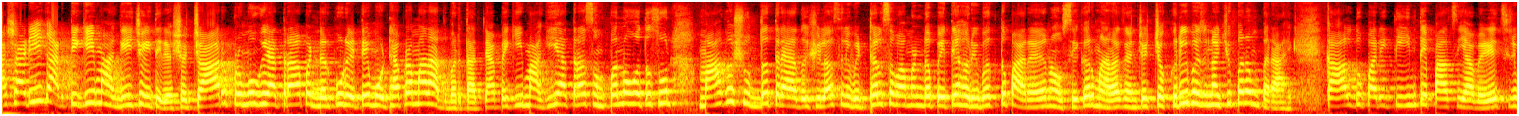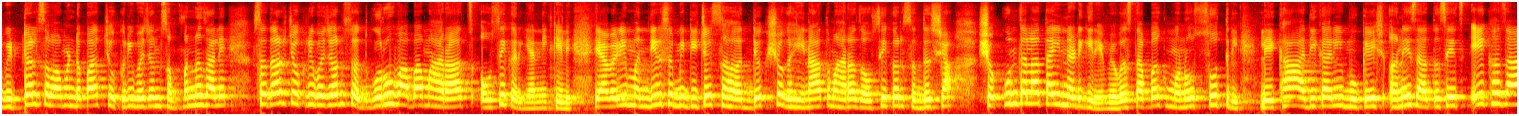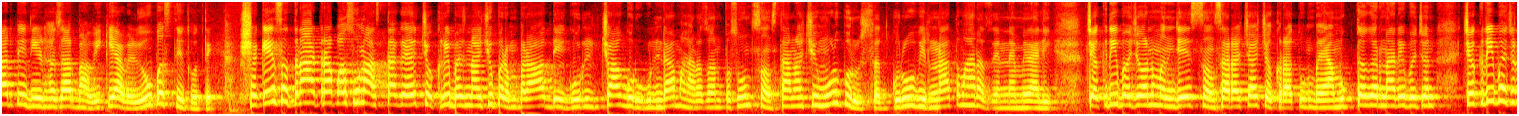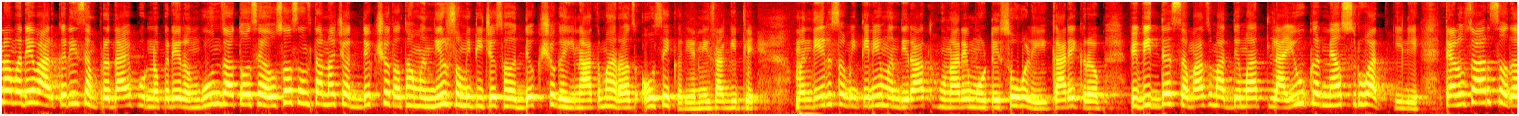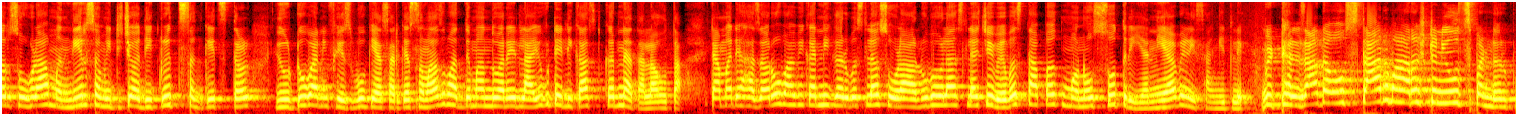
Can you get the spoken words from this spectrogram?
आषाढी कार्तिकी माघी चैत्री अशा चार प्रमुख यात्रा पंढरपूर येथे मोठ्या प्रमाणात भरतात. त्यापैकी माघी यात्रा संपन्न होत असून माघ शुद्ध त्रयोदशीला श्री विठ्ठल सभा मंडप येथे हरिभक्त पारायण औसेकर महाराज यांच्या चक्री भजनाची परंपरा आहे. काल दुपारी तीन ते पाच या वेळेत श्री विठ्ठल सभा मंडपात चक्री भजन संपन्न झाले. सदर चक्री भजन सद्गुरू बाबा महाराज औसेकर यांनी केले. यावेळी मंदिर समितीचे सहअध्यक्ष गहिनाथ महाराज औसेकर सदस्या शकुंतलाताई नडगिरे व्यवस्थापक मनोज सोत्री लेखा अधिकारी मुकेश अनेसा तसेच एक हजार ते दीड हजार भाविक यावेळी उपस्थित होते. शके सतरा अठरा पासून आस्थागत चक्री भजनाची परंपरा देगुरच्या गुरुगुंडा महाराजांपासून संस्थानाचे मूळ पुरुष सद्गुरू वीरनाथ महाराज यांना मिळाली. चक्री भजन म्हणजे संसाराच्या चक्रातून भयामुक्त करणारे भजन. चक्री भजनामध्ये वारकरी संप्रदाय पूर्णपणे रंगून जातो असे औसा संस्थानाचे अध्यक्ष तथा मंदिर समितीचे सहअध्यक्ष गहिनाथ महाराज औसेकर यांनी सांगितले. मंदिर समितीने मंदिरात होणारे मोठे सोहळे कार्यक्रम विविध समाज माध्यमात लाईव्ह करण्यास सुरुवात केली त्यानुसार सदर सोहळा मंदिर समितीचे अधिकृत संकेतस्थळ युट्यूब आणि फेसबुक यासारख्या समाज माध्यमांद्वारे लाईव्ह टेलिकास्ट करण्यात आला होता. त्यामध्ये हजारो भाविकांनी घरबसल्या सोहळा अनुभवला असल्याचे व्यवस्थापक मनोज सोत्री यांनी यावेळी सांगितले. Vitthal Jadhav star Maharashtra news Pandharpur.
